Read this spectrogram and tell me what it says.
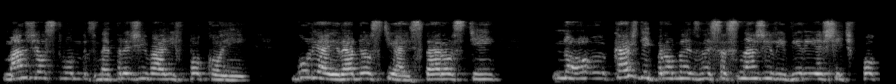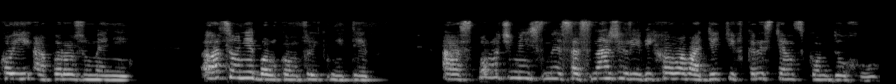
Manželstvo sme prežívali v pokoji. Boli aj radosti, aj starosti. No, každý problém sme sa snažili vyriešiť v pokoji a porozumení. Laco nebol konfliktný typ a spoločne sme sa snažili vychovávať deti v kresťanskom duchu.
